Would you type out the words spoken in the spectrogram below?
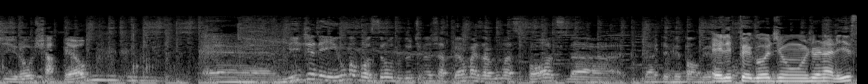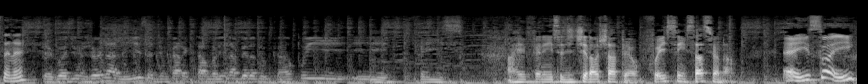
tirou o chapéu. É, mídia nenhuma mostrou o Dudu tirando o chapéu, mas algumas fotos da, da TV Palmeiras. Ele pegou de um jornalista, né? Pegou de um jornalista, de um cara que estava ali na beira do campo e, e fez a referência de tirar o chapéu. Foi sensacional. É isso aí.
